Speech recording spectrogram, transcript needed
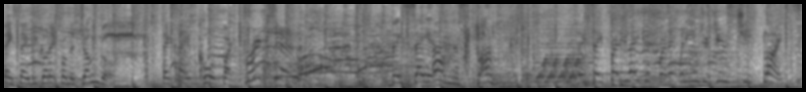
They say we got it from the jungle. They say it's caused by friction. They say it's in the ah. spunk. They say Freddie Laker spread it when he introduced cheap flights.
